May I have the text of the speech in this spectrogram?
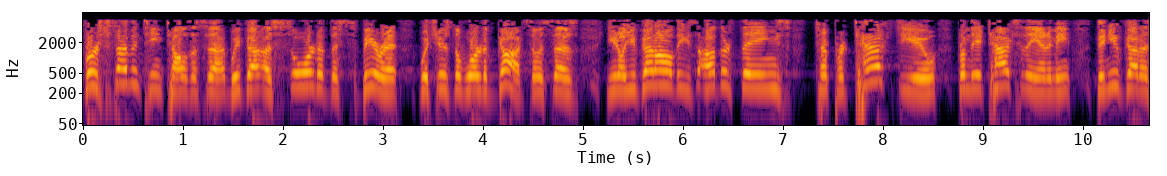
verse 17 tells us that we've got a sword of the Spirit, which is the Word of God. So it says, you know, you've got all these other things to protect you from the attacks of the enemy, then you've got a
